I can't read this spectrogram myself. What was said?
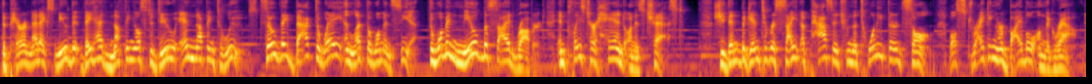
The paramedics knew that they had nothing else to do and nothing to lose, so they backed away and let the woman see it. The woman kneeled beside Robert and placed her hand on his chest. She then began to recite a passage from the 23rd Psalm while striking her Bible on the ground.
